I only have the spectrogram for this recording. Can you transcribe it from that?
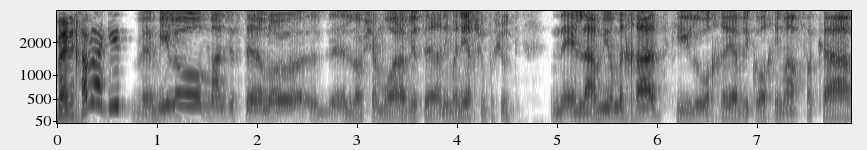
ואני חייב להגיד, ומי לא מנצ'סטר לא, לא שמעו עליו יותר אני מניח שהוא פשוט נעלם יום אחד כאילו אחרי הוויכוח עם ההפקה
